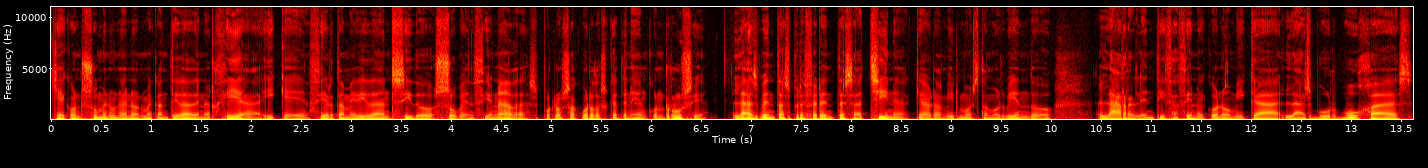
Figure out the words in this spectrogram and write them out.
que consumen una enorme cantidad de energía y que en cierta medida han sido subvencionadas por los acuerdos que tenían con Rusia. Las ventas preferentes a China, que ahora mismo estamos viendo la ralentización económica, las burbujas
